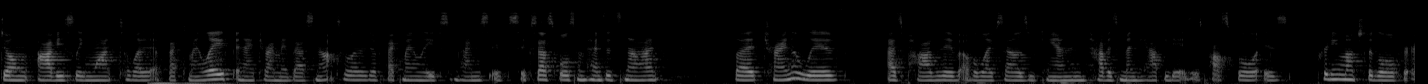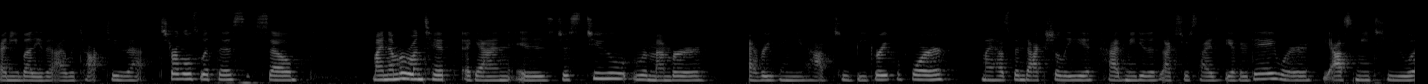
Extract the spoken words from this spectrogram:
don't obviously want to let it affect my life, and I try my best not to let it affect my life. Sometimes it's successful, sometimes it's not. But trying to live as positive of a lifestyle as you can and have as many happy days as possible is pretty much the goal for anybody that I would talk to that struggles with this. So, my number one tip again is just to remember everything you have to be grateful for. My husband actually had me do this exercise the other day where he asked me to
